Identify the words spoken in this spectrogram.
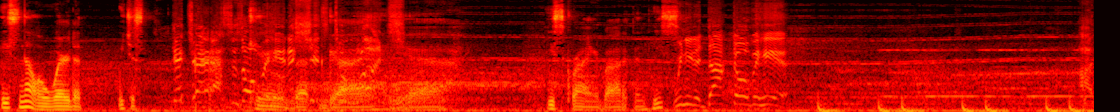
he's now aware that we just Get your asses over here. killed that shit's too guy. much. Yeah. He's crying about it and he's We need a doctor over here. I'd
